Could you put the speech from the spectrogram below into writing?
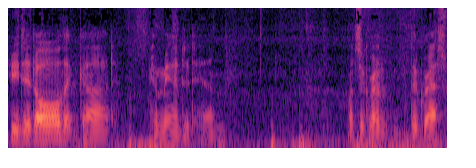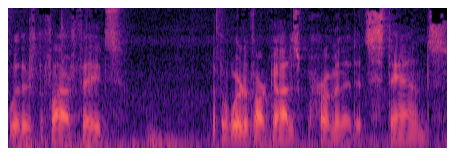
He did all that God commanded him. Once again the grass withers, the flower fades, but the word of our God is permanent. It stands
